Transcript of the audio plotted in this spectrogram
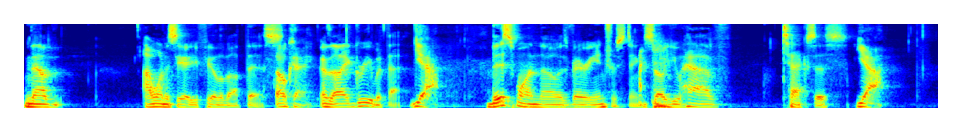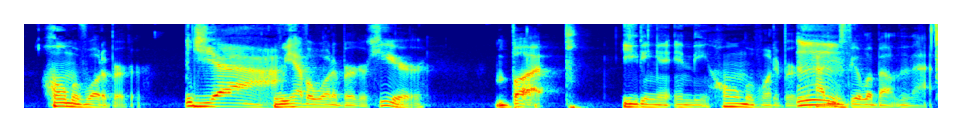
Now, I want to see how you feel about this. Okay. Because I agree with that. Yeah. This one, though, is very interesting. So you have Texas, Yeah. home of Whataburger. Yeah. We have a Whataburger here, but eating it in the home of Whataburger. How do you feel about that?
